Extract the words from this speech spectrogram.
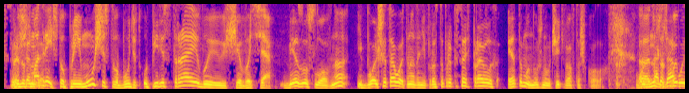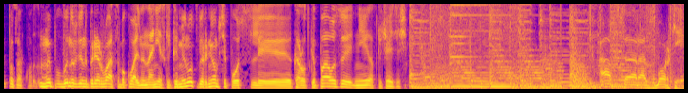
Совершенно предусмотреть, что преимущество будет у перестраивающегося. Безусловно. И больше того, это надо не просто прописать в правилах, этому нужно учить в автошколах. Вот Э, ну что ж, тогда мы- будет по закону. Мы вынуждены прерваться буквально на несколько минут. Вернемся после короткой паузы. Не отключайтесь. Авторазборки.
